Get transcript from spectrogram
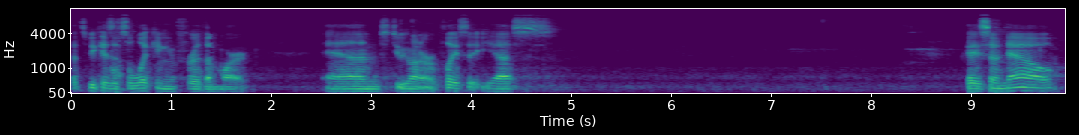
That's because it's looking for the mark. And do we want to replace it? Yes. Okay, so now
